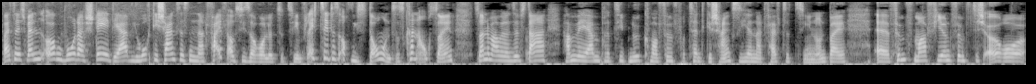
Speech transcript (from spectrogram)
Weiß nicht, wenn irgendwo da steht, ja, wie hoch die Chance ist, einen Nat 5 aus dieser Rolle zu ziehen. Vielleicht zählt es auch wie Stones. Das kann auch sein. Sondern aber selbst da haben wir ja im Prinzip 0,5%ige Chance, hier einen Nat 5 zu ziehen. Und bei äh, 5 mal 54 Euro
